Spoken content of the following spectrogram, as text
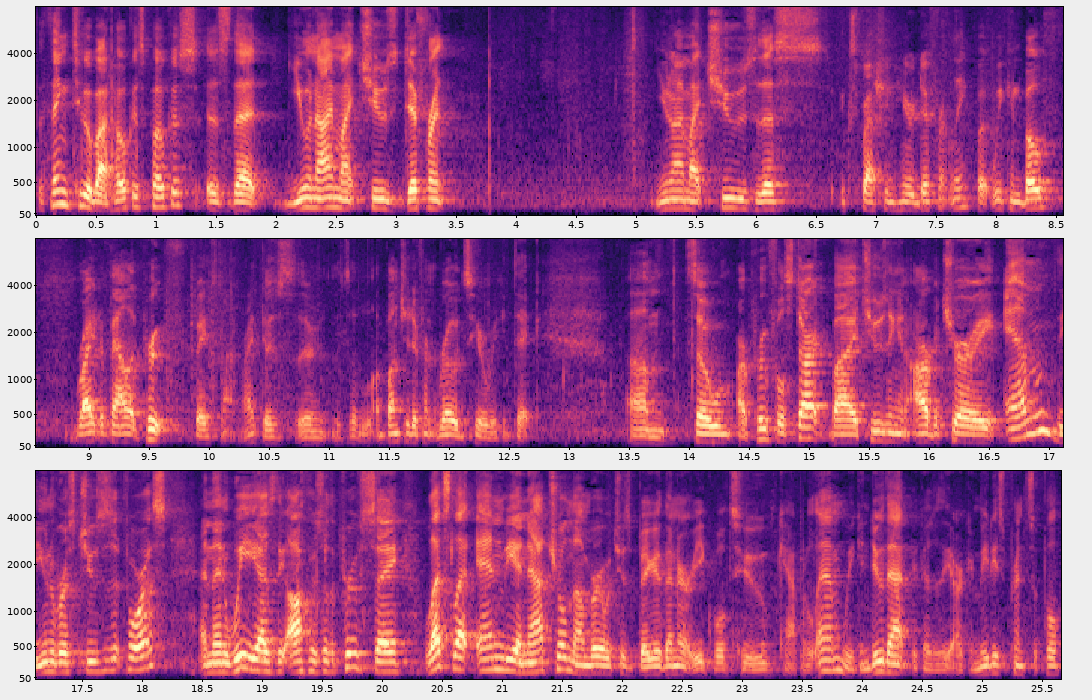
The thing, too, about Hocus Pocus is that you and I might choose different, you and I might choose this expression here differently, but we can both write a valid proof based on, right? There's, there's a bunch of different roads here we can take. Um, so our proof will start by choosing an arbitrary m. The universe chooses it for us. And then we, as the authors of the proof, say, let's let n be a natural number which is bigger than or equal to capital M. We can do that because of the Archimedes principle.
